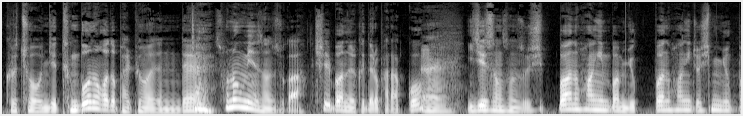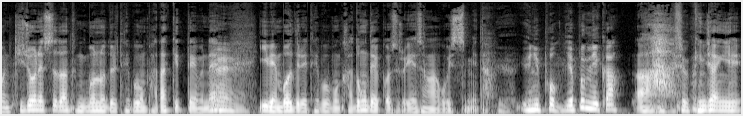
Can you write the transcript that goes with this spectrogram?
그렇죠. 이제 등번호가 또 발표가 됐는데 네. 손흥민 선수가 7번을 그대로 받았고 네. 이재성 선수 10번, 황인범 6번, 황희조 16번 기존에 쓰던 등번호들 대부분 받았기 때문에 네. 이 멤버들이 대부분 가동될 것으로 예상하고 있습니다. 그 유니폼 예쁩니까? 아, 좀 굉장히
